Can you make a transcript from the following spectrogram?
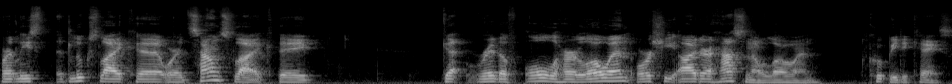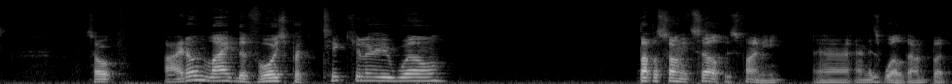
or at least it looks like, uh, or it sounds like they get rid of all her low end, or she either has no low end. Could be the case. So I don't like the voice particularly well, but the song itself is funny uh, and is well done. But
